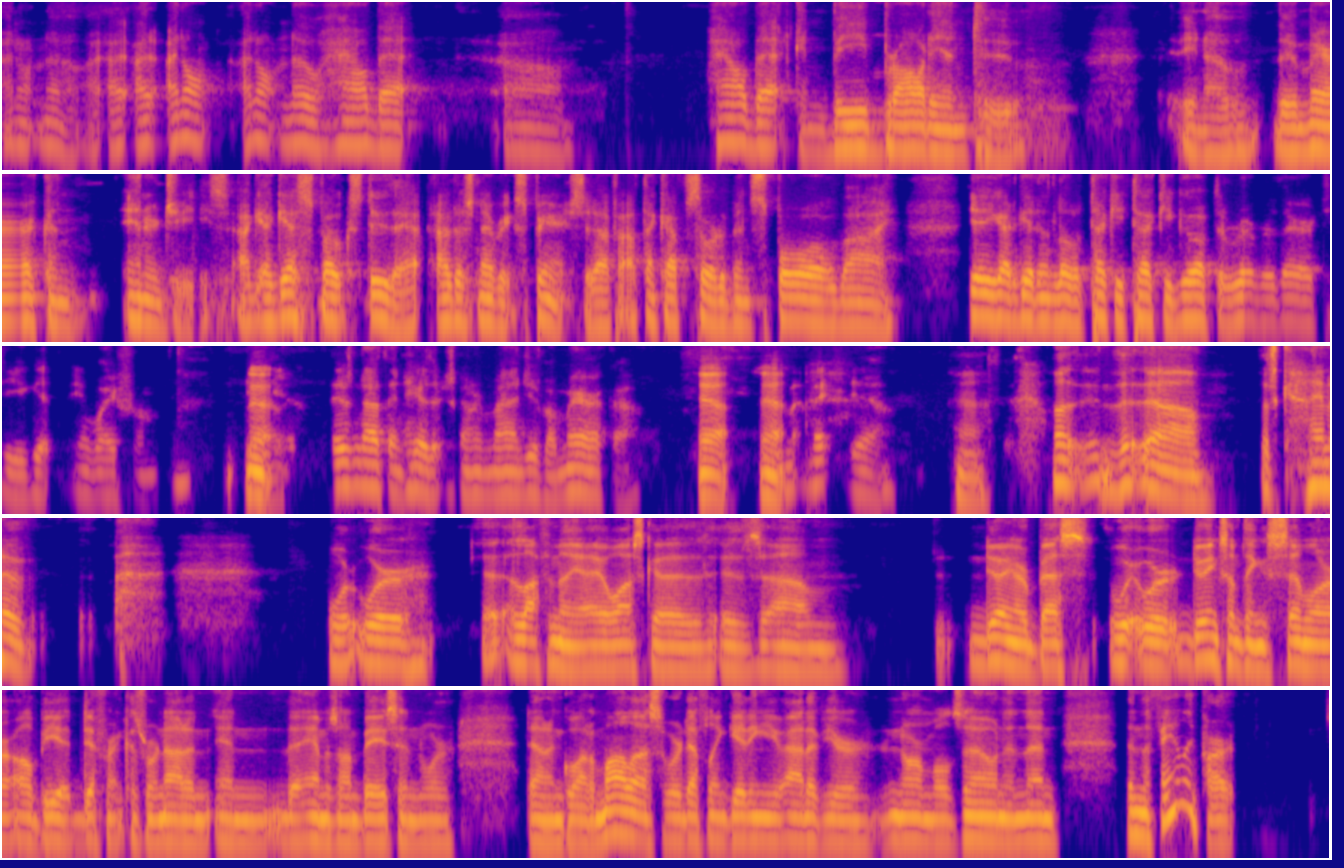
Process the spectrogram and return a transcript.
i don't know. I i, I don't i don't know how that um how that can be brought into you know the american energies. I, I, guess folks do that. I've just never experienced it. I've, i think i've sort of been spoiled by yeah you got to get in a little tucky tucky go up the river there till you get away from yeah you know, there's nothing here that's going to remind you of america yeah yeah yeah yeah well the, uh, that's kind of we're, we're a La Familia ayahuasca is, is um doing our best. We're, doing something similar, albeit different, because we're not in, in, the Amazon basin. We're down in Guatemala, so we're definitely getting you out of your normal zone. And then, then the family part,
